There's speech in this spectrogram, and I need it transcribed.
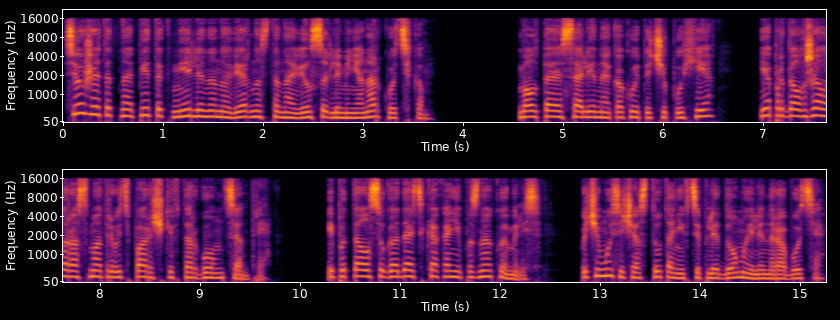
Все же этот напиток медленно, но верно становился для меня наркотиком. Болтая с Алиной о какой-то чепухе, я продолжала рассматривать парочки в торговом центре и пыталась угадать, как они познакомились, почему сейчас тут они в тепле дома или на работе.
